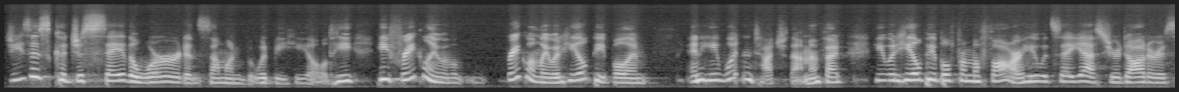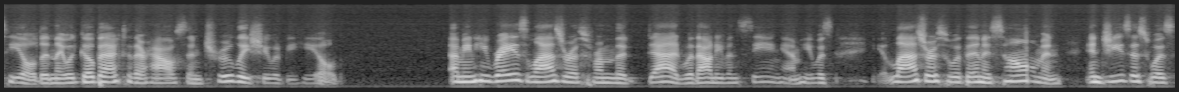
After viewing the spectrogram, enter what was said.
Jesus could just say the word and someone would be healed. He, he frequently, frequently would heal people and, and he wouldn't touch them. In fact, he would heal people from afar. He would say, Yes, your daughter is healed. And they would go back to their house and truly she would be healed. I mean, he raised Lazarus from the dead without even seeing him. He was Lazarus within his home, and, and Jesus was,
